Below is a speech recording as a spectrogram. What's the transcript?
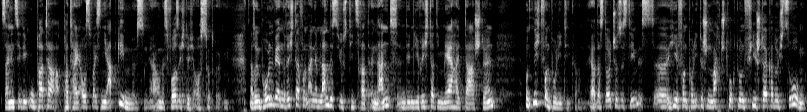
seinen CDU-Parteiausweis nie abgeben müssen, ja, um es vorsichtig auszudrücken. Also in Polen werden Richter von einem Landesjustizrat ernannt, in dem die Richter die Mehrheit darstellen und nicht von Politikern. Ja, das deutsche System ist äh, hier von politischen Machtstrukturen viel stärker durchzogen.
